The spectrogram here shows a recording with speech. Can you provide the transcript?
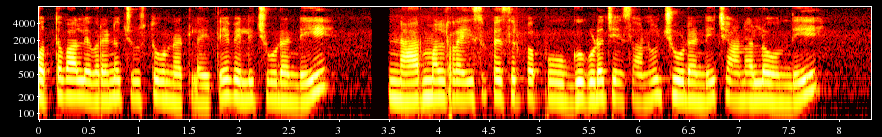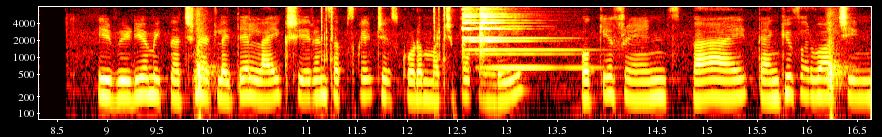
కొత్త వాళ్ళు ఎవరైనా చూస్తూ ఉన్నట్లయితే వెళ్ళి చూడండి. నార్మల్ రైస్ పెసరపప్పు ఉగ్గు కూడా చేశాను. చూడండి ఛానల్లో ఉంది. ఈ వీడియో మీకు నచ్చినట్లయితే లైక్ షేర్ అండ్ సబ్స్క్రైబ్ చేసుకోవడం మర్చిపోకండి. Okay friends bye. Thank you for watching.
